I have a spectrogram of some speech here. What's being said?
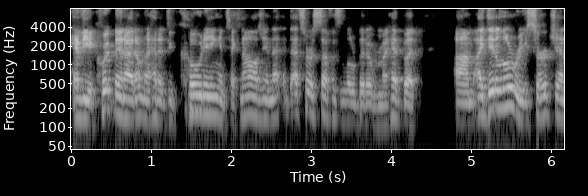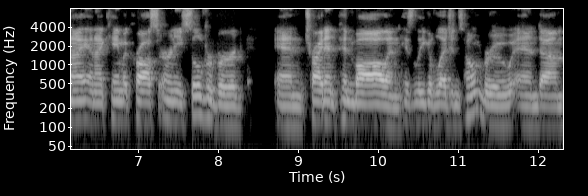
heavy equipment. I don't know how to do coding and technology, and that that sort of stuff is a little bit over my head. But um, I did a little research, and I and I came across Ernie Silverberg and Trident Pinball and his League of Legends homebrew, and um,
